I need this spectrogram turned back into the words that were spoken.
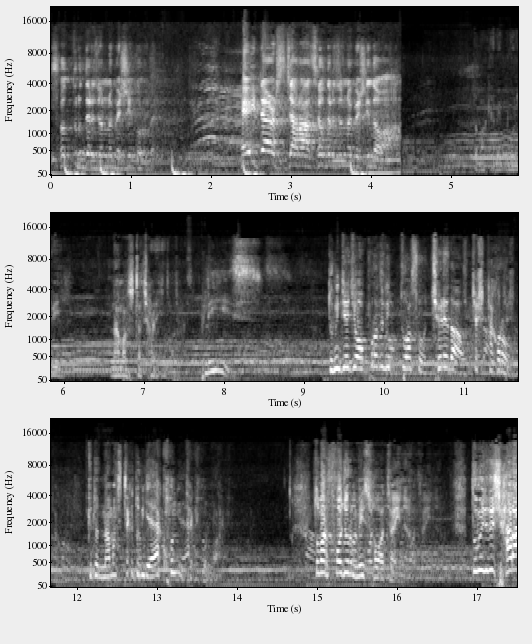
শত্রুদের জন্য বেশি করবেন। হেইটার্স যারা আছে, ওদের জন্য বেশি দেওয়া। তোমাকে আমি বলি, নামাজটা ছাড়ি। প্লিজ তুমি যে যে অপরাধে লিপ্ত আছো, ছেড়ে দাও, চেষ্টা করো। কিন্তু নামাজটাকে তুমি এখন থেকে করবা। তোমার ফজর মিস হওয়া চাই না। তুমি যদি সারা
